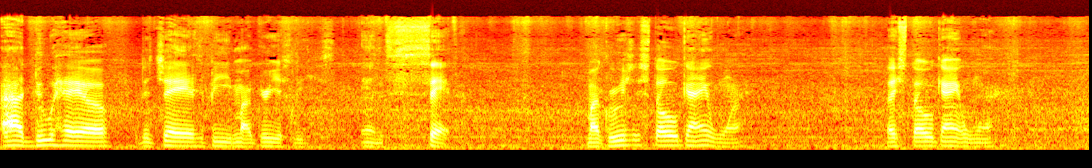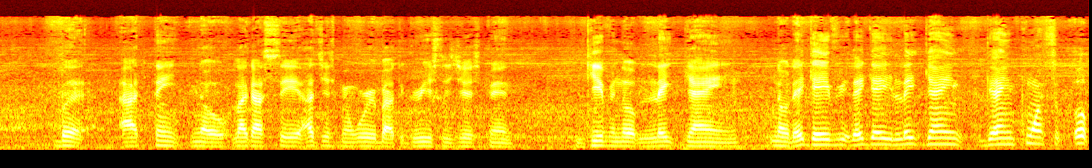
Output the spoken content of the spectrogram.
I do have the Jazz beat my Grizzlies in seven. My Grizzlies stole game one. They stole game one. But I think, you know, like I said, I just been worried about the Grizzlies just been giving up late game. You know, they gave you they gave late game game points up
